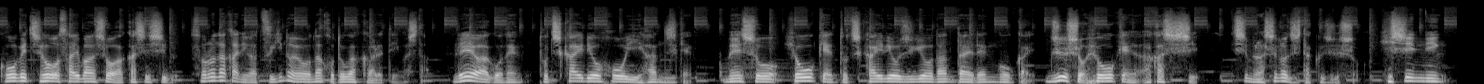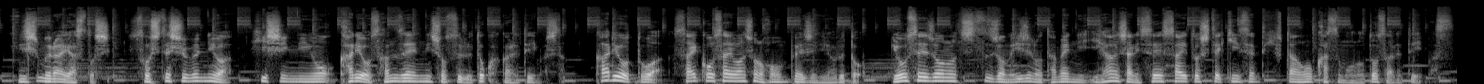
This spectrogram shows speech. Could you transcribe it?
神戸地方裁判所明石支部。その中には次のようなことが書かれていました。令和5年土地改良法違反事件。名称、兵庫県土地改良事業団体連合会。住所、兵庫県明石市。西村氏の自宅住所。非信任、西村康俊。そして主文には、非信任を過料3000円に処すると書かれていました。過料とは、最高裁判所のホームページによると、行政上の秩序の維持のために違反者に制裁として金銭的負担を課すものとされています。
